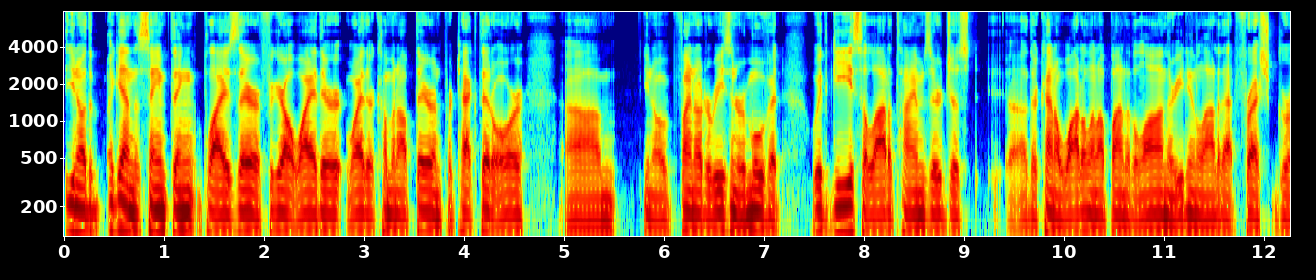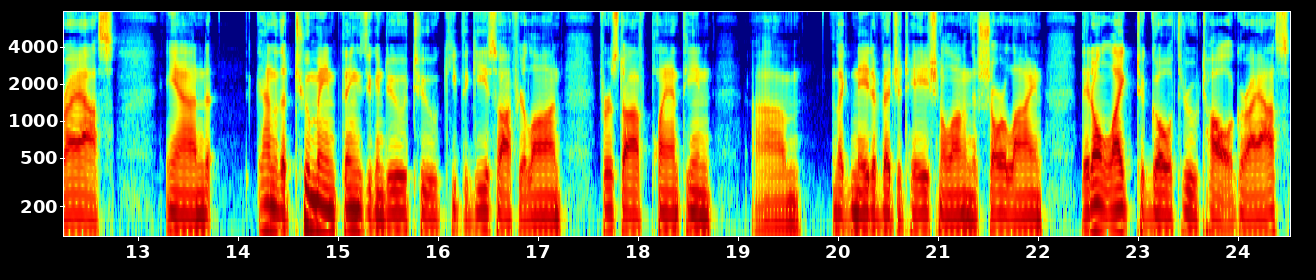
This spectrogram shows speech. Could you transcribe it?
you know, the, again, the same thing applies there. Figure out why they're why they're coming up there and protect it, or um, you know, find out a reason to remove it. With geese, a lot of times they're just uh, they're kind of waddling up onto the lawn. They're eating a lot of that fresh grass, and kind of the two main things you can do to keep the geese off your lawn. First off, planting um, like native vegetation along the shoreline. They don't like to go through tall grass.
